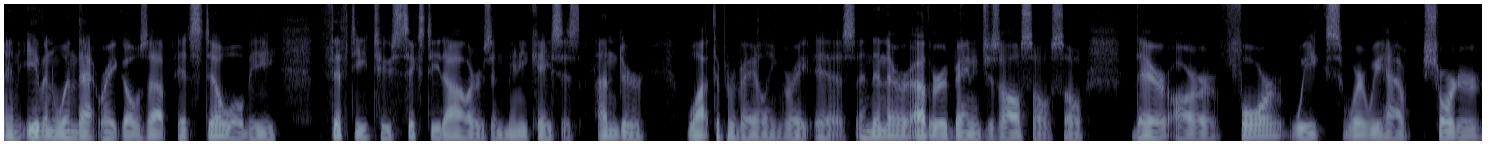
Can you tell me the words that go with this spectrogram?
and even when that rate goes up, it still will be fifty to sixty dollars in many cases under what the prevailing rate is. And then there are other advantages also. So there are four weeks where we have shorter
